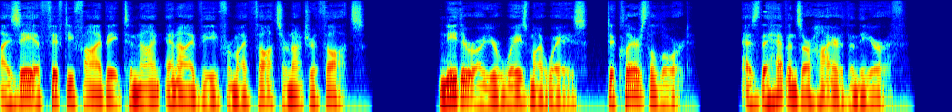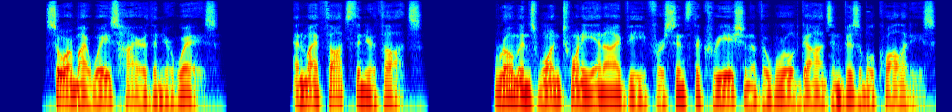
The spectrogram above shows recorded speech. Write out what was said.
Isaiah 55 8 9 NIV For my thoughts are not your thoughts. Neither are your ways my ways, declares the Lord. As the heavens are higher than the earth. So are my ways higher than your ways. And my thoughts than your thoughts. Romans 1:20 NIV For since the creation of the world God's invisible qualities,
